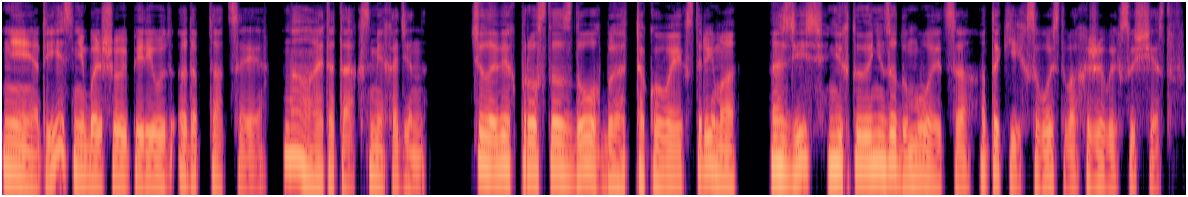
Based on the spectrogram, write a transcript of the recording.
Нет, есть небольшой период адаптации, но это так, смех один. Человек просто сдох бы от такого экстрима, а здесь никто и не задумывается о таких свойствах живых существ.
